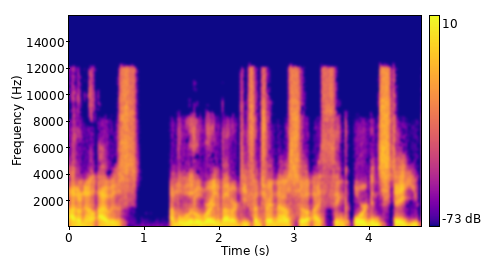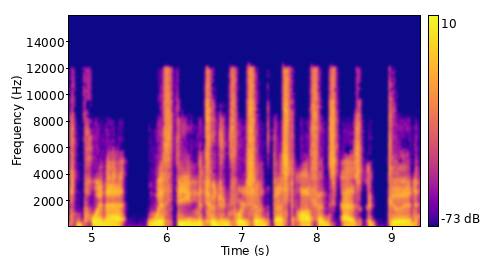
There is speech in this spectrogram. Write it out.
I don't know. I was I'm a little worried about our defense right now. So I think Oregon State you can point at with being the 247th best offense as a good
